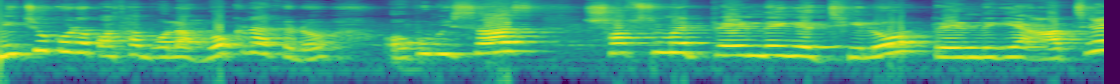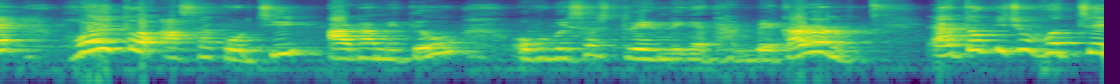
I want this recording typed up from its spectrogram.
নিচু করে কথা বলা হোক না কেন অপবিশ্বাস সবসময় ট্রেন্ডিংয়ে ছিল ট্রেন্ডিংয়ে আছে। হয়তো আশা করছি আগামীতেও অপবিশ্বাস ট্রেন্ডিংয়ে থাকবে। কারণ এত কিছু হচ্ছে,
